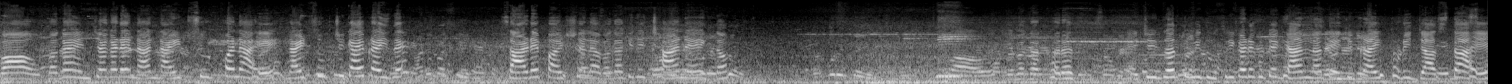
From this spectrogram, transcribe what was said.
वाव बघा यांच्याकडे ना नाईट सूट पण आहे. नाईट सूटची काय प्राइस आहे? साडेपाचशेला. बघा किती छान आहे एकदम. वाव हे बघा खरंच. याची जर तुम्ही दुसरीकडे कुठे घ्याल ना तर याची प्राइस थोडी जास्त आहे.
